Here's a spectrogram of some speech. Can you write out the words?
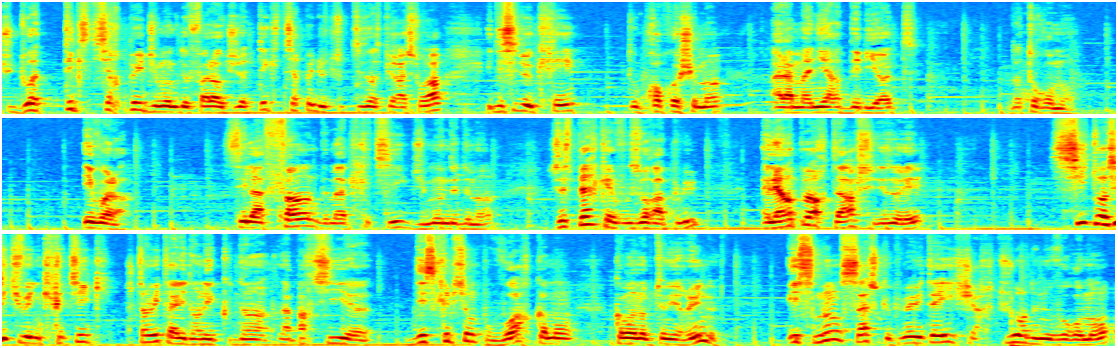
tu dois t'extirper du monde de Fallout, tu dois t'extirper de toutes tes inspirations-là et d'essayer de créer ton propre chemin à la manière d'Eliott dans ton roman. Et voilà. C'est la fin de ma critique du monde de demain. J'espère qu'elle vous aura plu. Elle est un peu en retard, je suis désolé. Si toi aussi tu veux une critique, t'invite à aller dans, la partie euh, description pour voir comment, comment en obtenir une. Et sinon, sache que Puma cherche toujours de nouveaux romans,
